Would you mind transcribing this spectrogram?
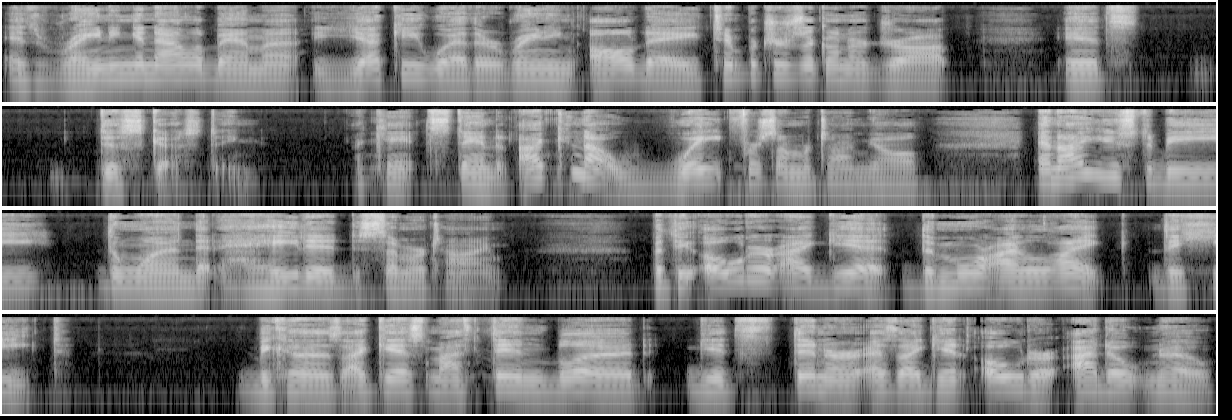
It's raining in Alabama, yucky weather, raining all day. Temperatures are going to drop. It's disgusting. I can't stand it. I cannot wait for summertime, y'all. And I used to be the one that hated summertime. But the older I get, the more I like the heat. Because I guess my thin blood gets thinner as I get older. I don't know.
